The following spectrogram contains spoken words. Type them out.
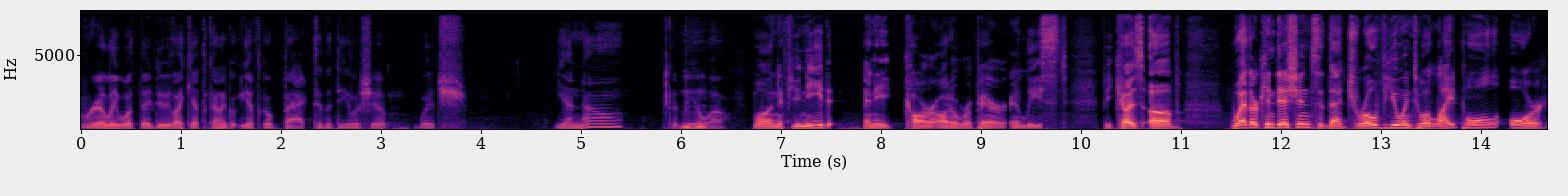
really what they do. Like you have to kind of go. You have to go back to the dealership, which, yeah, no, could be a mm-hmm. while. Well, and if you need any car auto repair, at least because of weather conditions that drove you into a light pole, or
